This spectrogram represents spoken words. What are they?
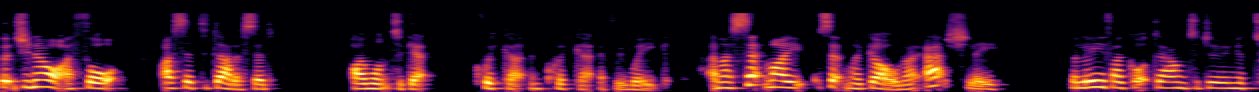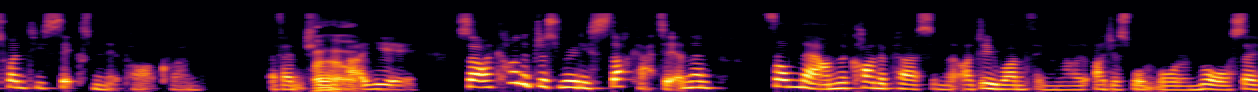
But you know what? I thought. I said to Dad. I said, I want to get quicker and quicker every week. And I set my set my goal. I actually believe I got down to doing a 26 minute park run eventually wow. a year. So I kind of just really stuck at it. And then from there, I'm the kind of person that I do one thing and I, I just want more and more. So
